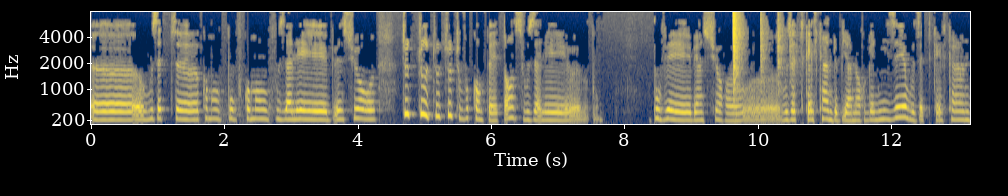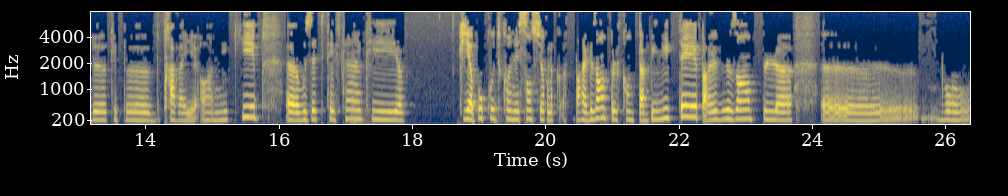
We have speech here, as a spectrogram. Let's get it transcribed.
euh, vous êtes comment comment vous allez bien sûr toutes toutes vos compétences. Vous allez pouvez, bien sûr, euh, vous êtes quelqu'un de bien organisé, vous êtes quelqu'un de, qui peut travailler en équipe, euh, vous êtes quelqu'un qui, qui a beaucoup de connaissances sur, le, par exemple, comptabilité, par exemple, euh, bon,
